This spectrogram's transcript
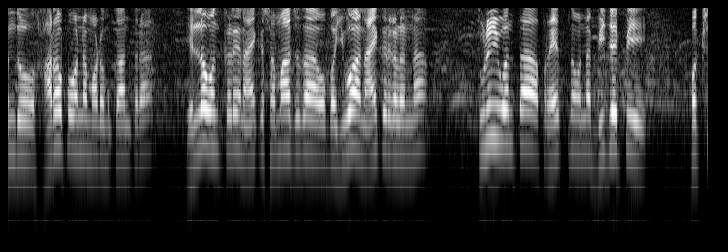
ಒಂದು ಆರೋಪವನ್ನು ಮಾಡೋ ಮುಖಾಂತರ ಎಲ್ಲೋ ಒಂದು ಕಡೆ ನಾಯಕ ಸಮಾಜದ ಒಬ್ಬ ಯುವ ನಾಯಕರುಗಳನ್ನು ತುಳಿಯುವಂಥ ಪ್ರಯತ್ನವನ್ನು ಬಿ ಜೆ ಪಿ ಪಕ್ಷ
